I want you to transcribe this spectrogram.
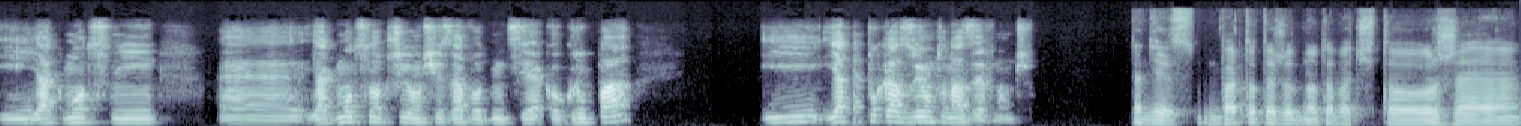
i jak mocni, e, jak mocno czują się zawodnicy jako grupa i jak pokazują to na zewnątrz. Tak jest. Warto też odnotować to, że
